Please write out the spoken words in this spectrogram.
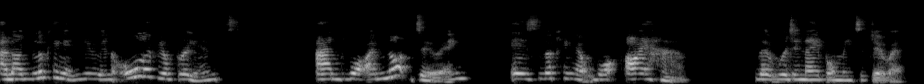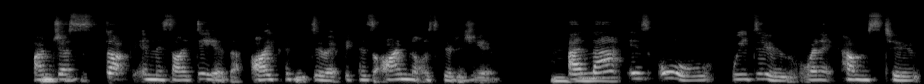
and I'm looking at you in all of your brilliance. And what I'm not doing is looking at what I have that would enable me to do it. I'm mm-hmm. just stuck in this idea that I couldn't do it because I'm not as good as you. Mm-hmm. And that is all we do when it comes to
